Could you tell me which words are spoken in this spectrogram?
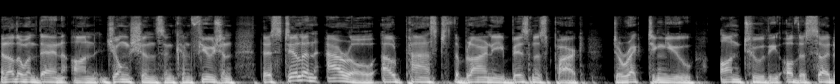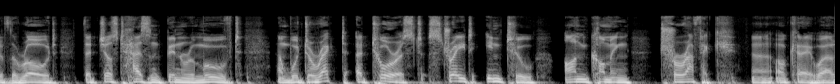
Another one then on junctions and confusion. There's still an arrow out past the Blarney Business Park directing you onto the other side of the road that just hasn't been removed and would direct a tourist straight into oncoming traffic. Uh, okay, well,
